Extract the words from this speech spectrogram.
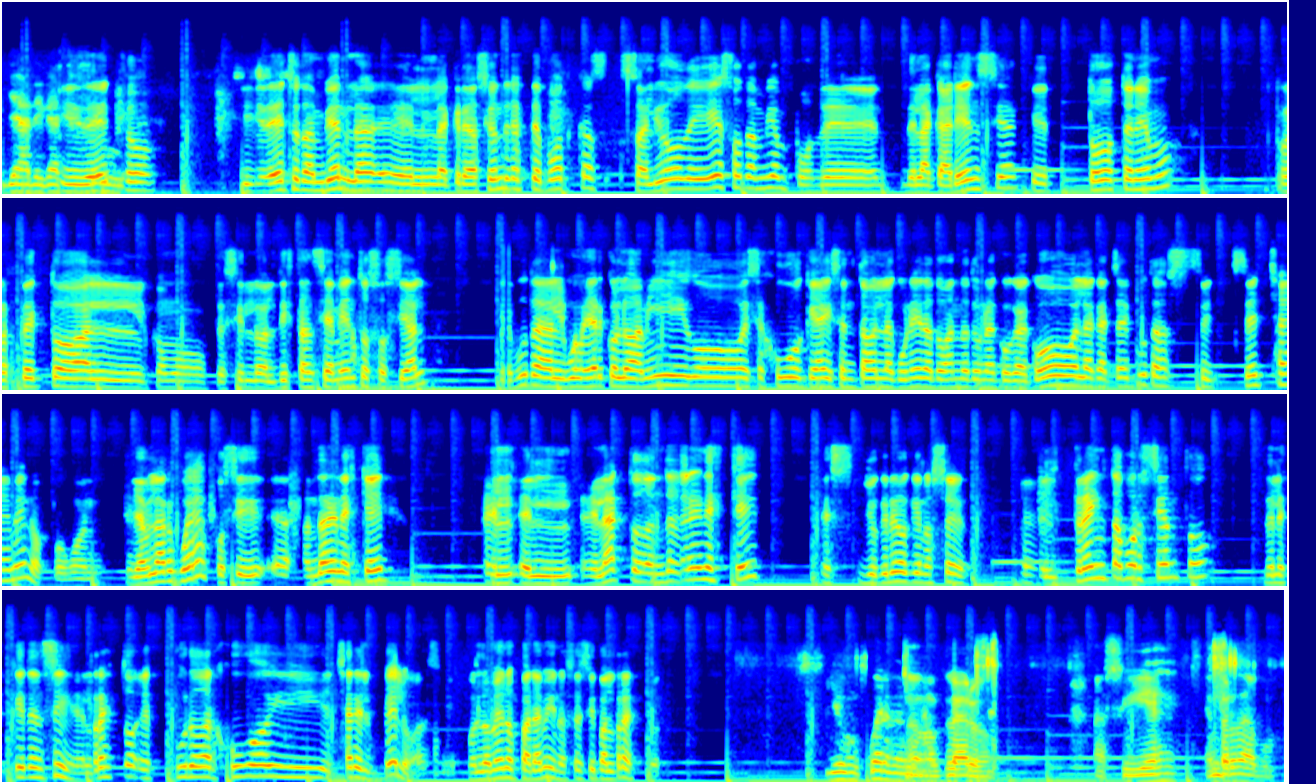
Ya, te. Y de hecho, Y de hecho también la, eh, la creación de este podcast salió de eso también, pues de, de la carencia que todos tenemos respecto al, como decirlo, al distanciamiento social. De puta, el huevear con los amigos, ese jugo que hay sentado en la cuneta tomándote una Coca-Cola, ¿cachai? Puta, se, se echa de menos, pues, bueno. Y hablar weas, pues si eh, andar en skate, el, el, el acto de andar en skate es, yo creo que no sé, el 30% del skate en sí, el resto es puro dar jugo y echar el pelo, así. por lo menos para mí, no sé si para el resto. Yo concuerdo. No, weón. claro. Así es, en verdad, po.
